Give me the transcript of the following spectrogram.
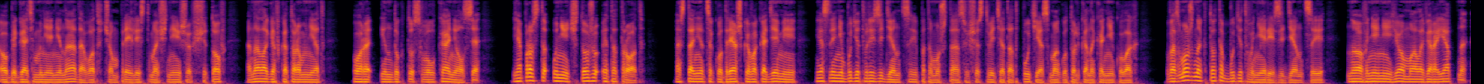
а убегать мне не надо, вот в чем прелесть мощнейших щитов, аналогов которым нет, Ора Индуктус вулканился, я просто уничтожу этот род. Останется кудряшка в академии, если не будет в резиденции, потому что осуществить этот путь я смогу только на каникулах. Возможно, кто-то будет вне резиденции, но вне нее маловероятно,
